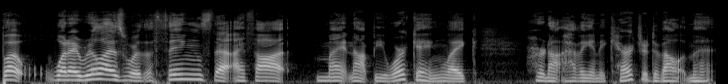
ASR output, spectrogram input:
But what I realized were the things that I thought might not be working, like her not having any character development,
